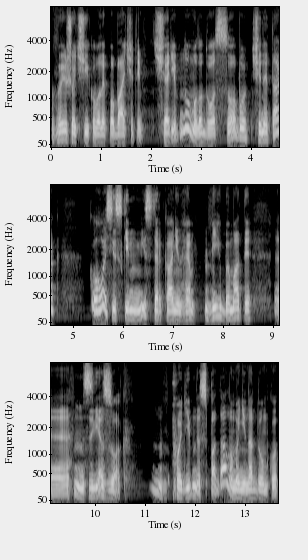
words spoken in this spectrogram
Ви ж очікували побачити чарівну молоду особу, чи не так? Когось із ким містер Канінгем міг би мати е, зв'язок. Подібне спадало мені на думку.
